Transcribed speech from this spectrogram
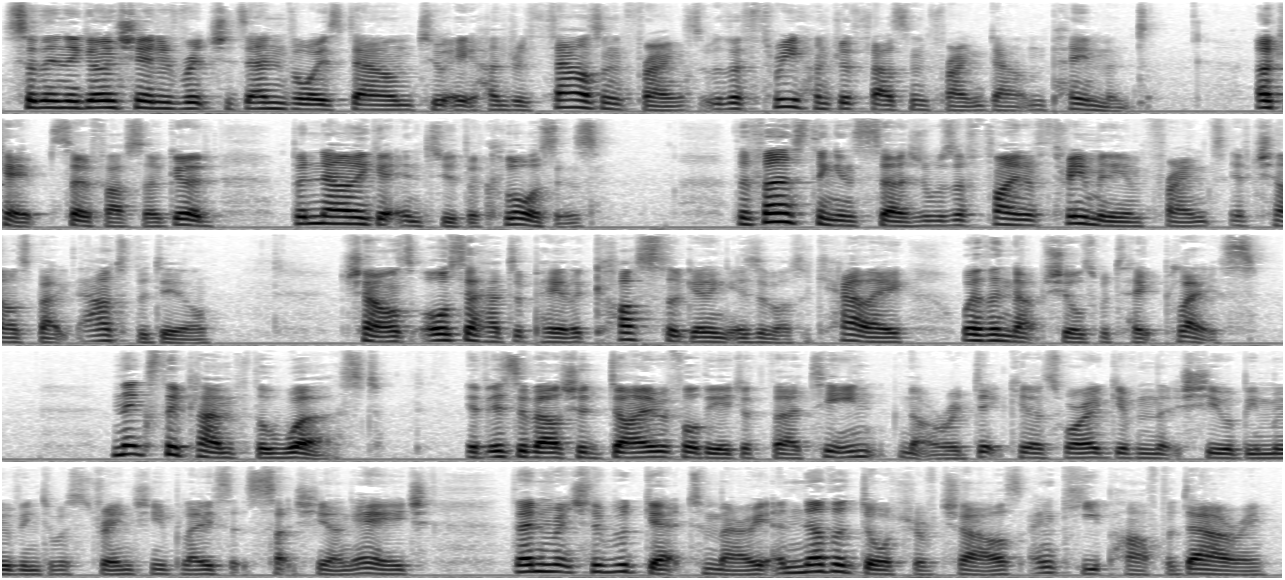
So they negotiated Richard's envoys down to 800,000 francs with a 300,000 franc down payment. Okay, so far so good, but now we get into the clauses. The first thing inserted was a fine of 3 million francs if Charles backed out of the deal. Charles also had to pay the cost of getting Isabel to Calais, where the nuptials would take place. Next, they planned for the worst. If Isabel should die before the age of 13, not a ridiculous worry given that she would be moving to a strange new place at such a young age, then Richard would get to marry another daughter of Charles and keep half the dowry.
